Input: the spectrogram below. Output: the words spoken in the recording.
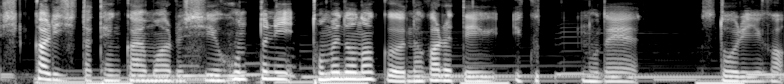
しっかりした展開もあるし本当に止めどなく流れていくのでストーリーが。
